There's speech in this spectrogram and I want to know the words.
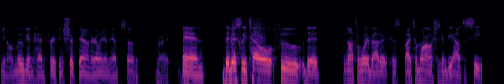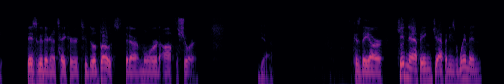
you know, Mugen had freaking shook down earlier in the episode. Right. And they basically tell Fu that not to worry about it because by tomorrow she's going to be out to sea. Basically, they're going to take her to the boats that are moored off the shore Yeah. because they are kidnapping Japanese women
